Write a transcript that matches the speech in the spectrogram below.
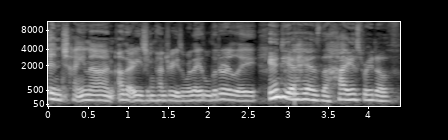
in China and other Asian countries where they literally India has the highest rate of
